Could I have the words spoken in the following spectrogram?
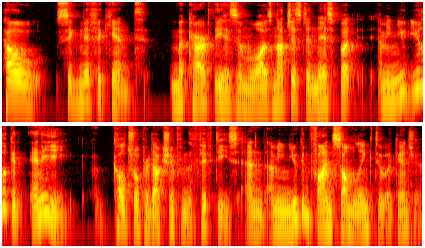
how significant McCarthyism was not just in this, but I mean, you, you look at any cultural production from the 50s, and I mean, you can find some link to it, can't you?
